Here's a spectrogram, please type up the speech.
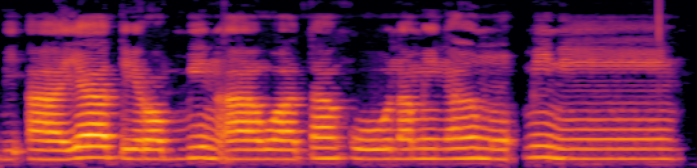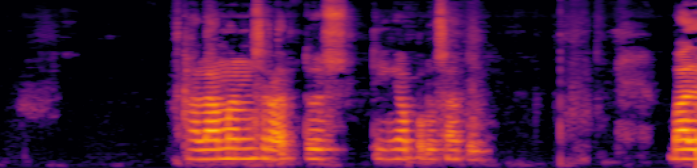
bi ayati rabbina wa takuna minal mu'minin halaman 131 bal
